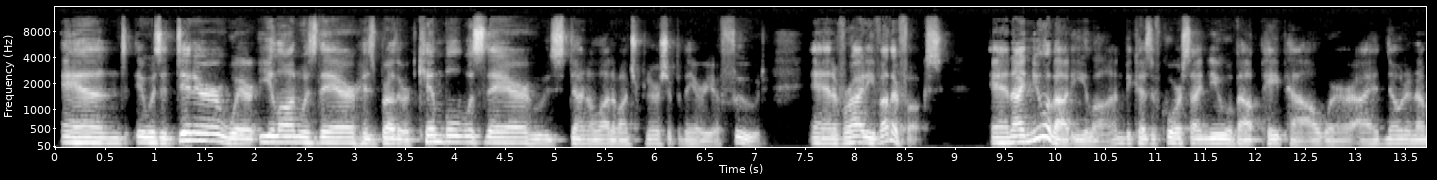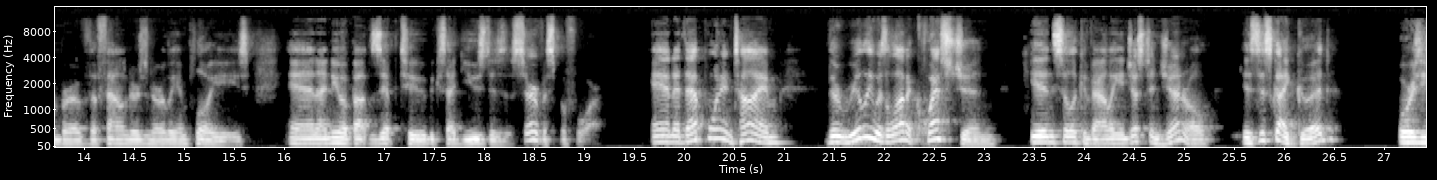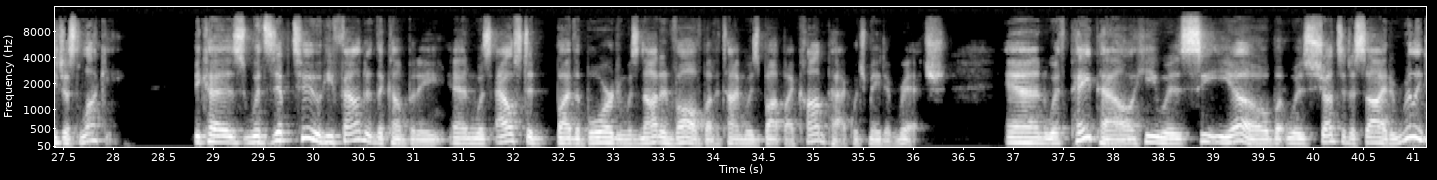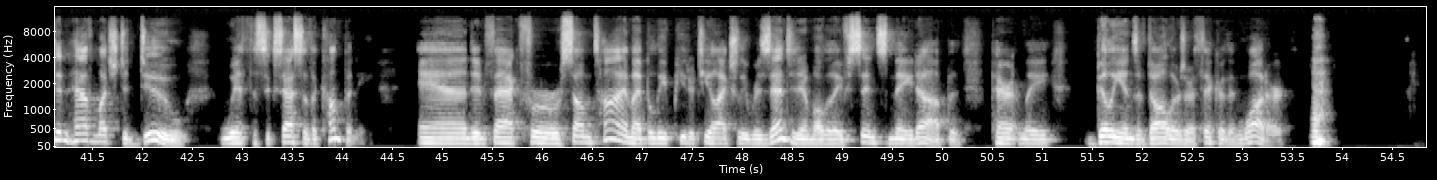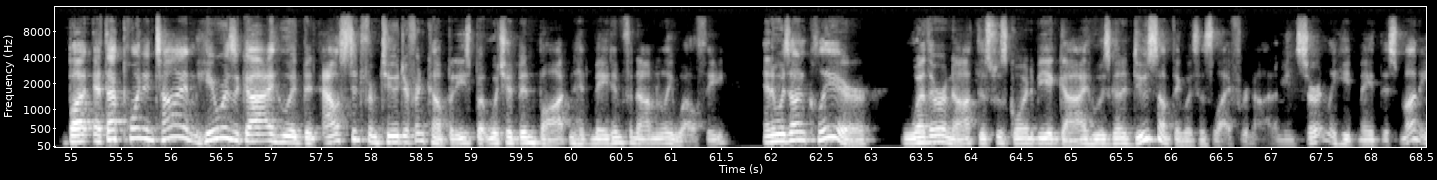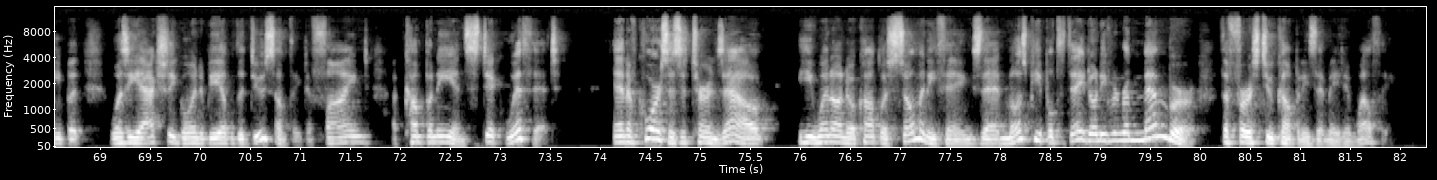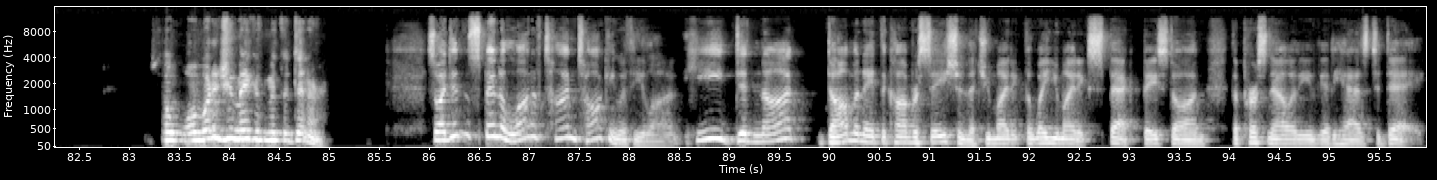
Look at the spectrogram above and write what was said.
And it was a dinner where Elon was there, his brother Kimball was there, who's done a lot of entrepreneurship in the area of food, and a variety of other folks. And I knew about Elon because, of course, I knew about PayPal, where I had known a number of the founders and early employees. And I knew about Zip2 because I'd used it as a service before. And at that point in time, there really was a lot of question in Silicon Valley and just in general is this guy good or is he just lucky? Because with Zip2, he founded the company and was ousted by the board and was not involved by the time it was bought by Compaq, which made him rich. And with PayPal, he was CEO, but was shunted aside and really didn't have much to do with the success of the company. And in fact, for some time, I believe Peter Thiel actually resented him, although they've since made up. Apparently, billions of dollars are thicker than water. but at that point in time, here was a guy who had been ousted from two different companies, but which had been bought and had made him phenomenally wealthy. And it was unclear whether or not this was going to be a guy who was going to do something with his life or not. I mean, certainly he'd made this money, but was he actually going to be able to do something to find a company and stick with it? And of course, as it turns out, he went on to accomplish so many things that most people today don't even remember the first two companies that made him wealthy. So, what did you make of him at the dinner? So I didn't spend a lot of time talking with Elon. He did not dominate the conversation that you might the way you might expect based on the personality that he has today.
